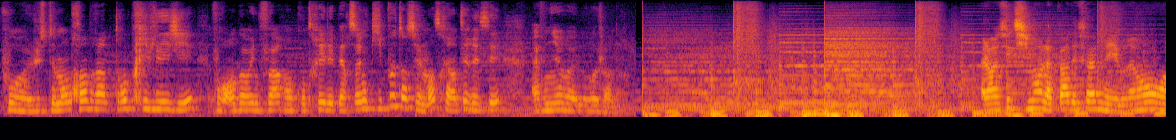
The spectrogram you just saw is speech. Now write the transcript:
pour justement prendre un temps privilégié pour encore une fois rencontrer les personnes qui potentiellement seraient intéressées à venir nous rejoindre. Alors effectivement, la part des femmes est vraiment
